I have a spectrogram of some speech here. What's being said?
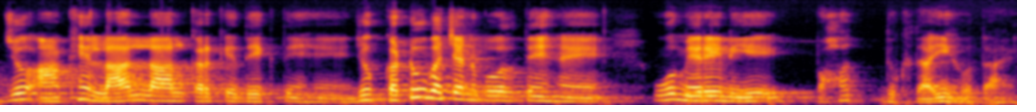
जो आँखें लाल लाल करके देखते हैं, जो कटु वचन बोलते हैं, वो मेरे लिए बहुत दुखदाई होता है।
